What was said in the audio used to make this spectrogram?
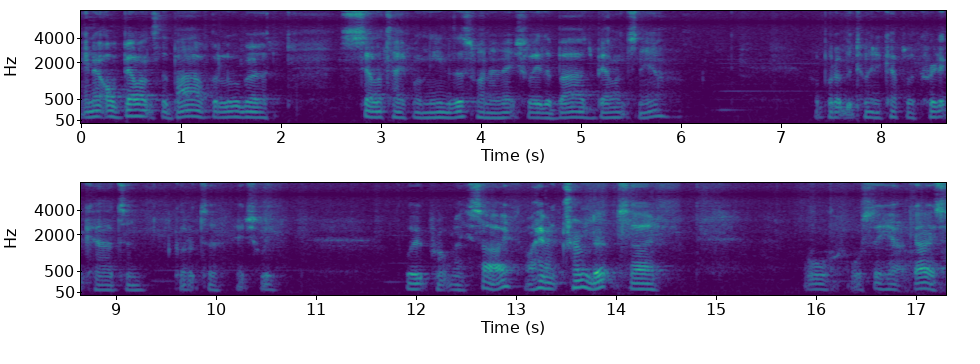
and I've balanced the bar, I've got a little bit of sellotape on the end of this one and actually the bar's balanced now. I put it between a couple of credit cards and got it to actually work properly. So I haven't trimmed it so we'll, we'll see how it goes.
